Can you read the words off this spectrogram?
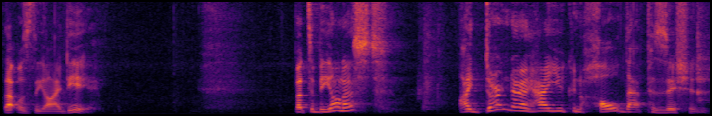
That was the idea. But to be honest, I don't know how you can hold that position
